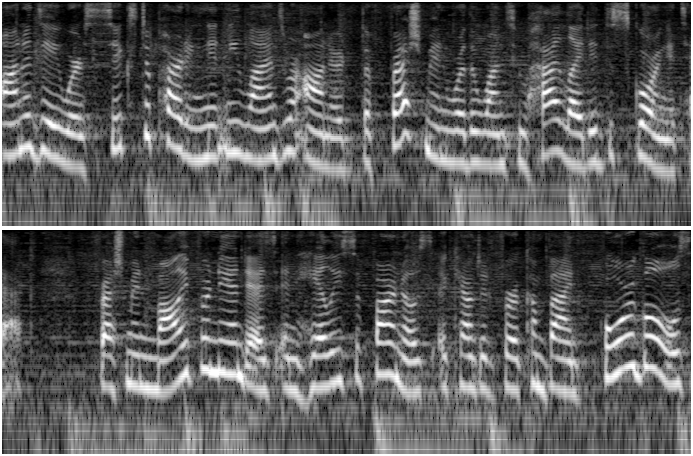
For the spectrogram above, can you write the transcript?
On a day where six departing Nittany Lions were honored, the freshmen were the ones who highlighted the scoring attack. Freshmen Molly Fernandez and Haley Safarnos accounted for a combined four goals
